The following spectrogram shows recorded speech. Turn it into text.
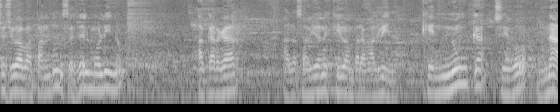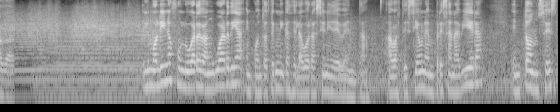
yo llevaba pan dulces del molino a cargar a los aviones que iban para Malvinas, que nunca llegó nada. El molino fue un lugar de vanguardia en cuanto a técnicas de elaboración y de venta. Abastecía una empresa naviera, entonces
